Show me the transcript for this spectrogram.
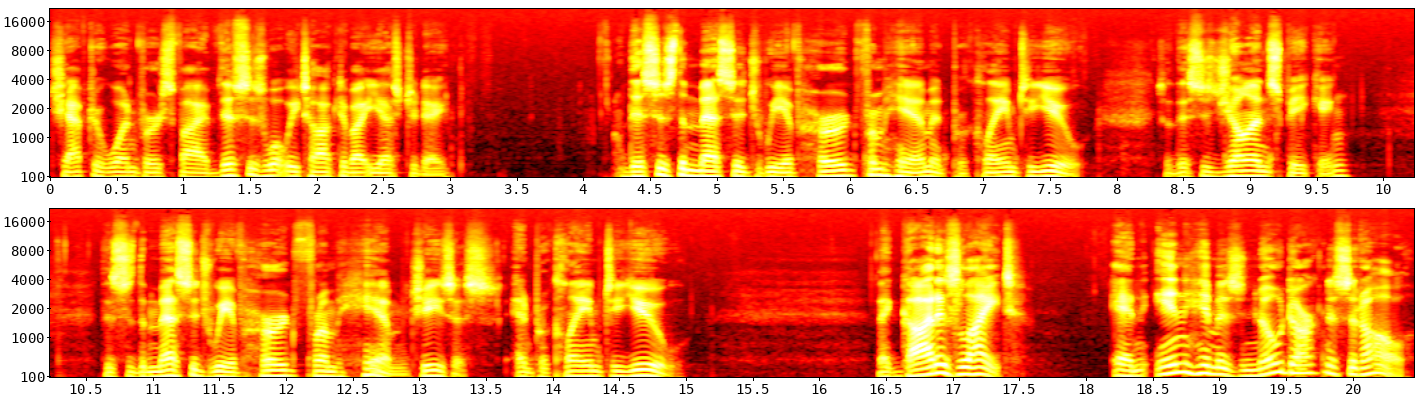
chapter 1, verse 5. This is what we talked about yesterday. This is the message we have heard from him and proclaimed to you. So this is John speaking. This is the message we have heard from him, Jesus, and proclaimed to you that God is light, and in him is no darkness at all.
